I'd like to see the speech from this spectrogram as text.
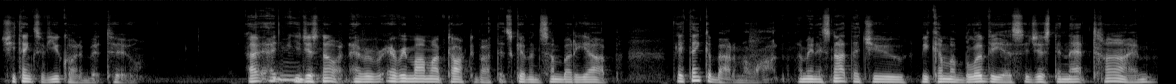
she thinks of you quite a bit too. I, I, Mm-hmm. You just know it. Every, every mom I've talked about that's given somebody up, they think about them a lot. I mean, it's not that you become oblivious. It's just in that time,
